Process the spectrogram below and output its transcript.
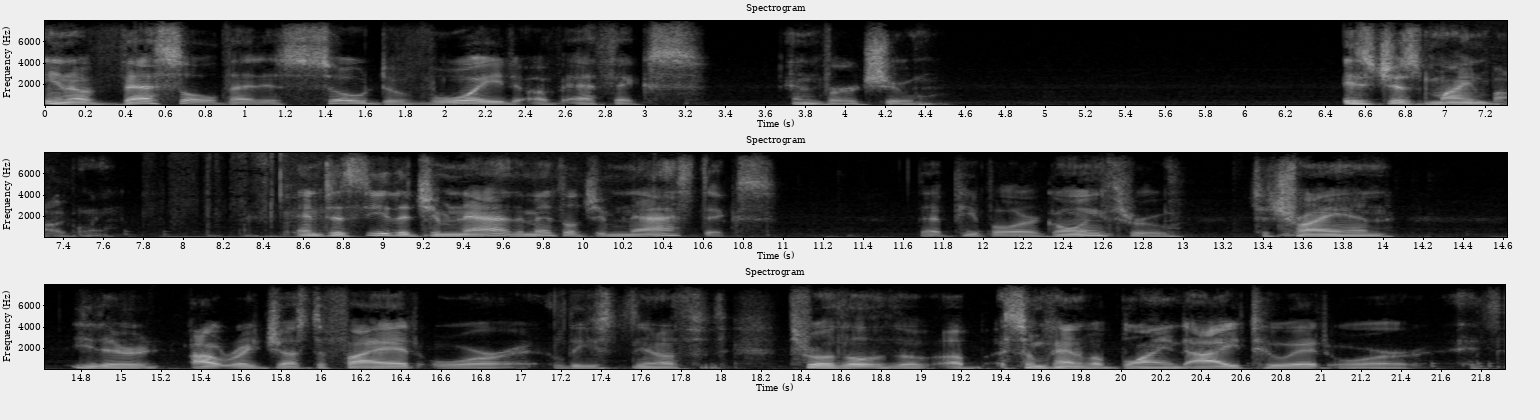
in a vessel that is so devoid of ethics and virtue is just mind-boggling. And to see the gymna- the mental gymnastics that people are going through to try and either outright justify it or at least you know th- throw the, the uh, some kind of a blind eye to it or it's,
